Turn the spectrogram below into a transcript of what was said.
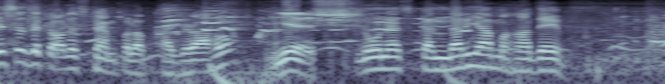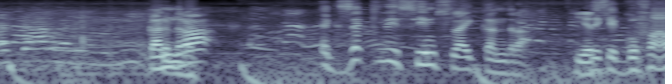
This is the tallest temple of Khajuraho, yes known as Kandarya Mahadev. Kandra exactly seems like Kandra. Yes. देखिए गुफा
